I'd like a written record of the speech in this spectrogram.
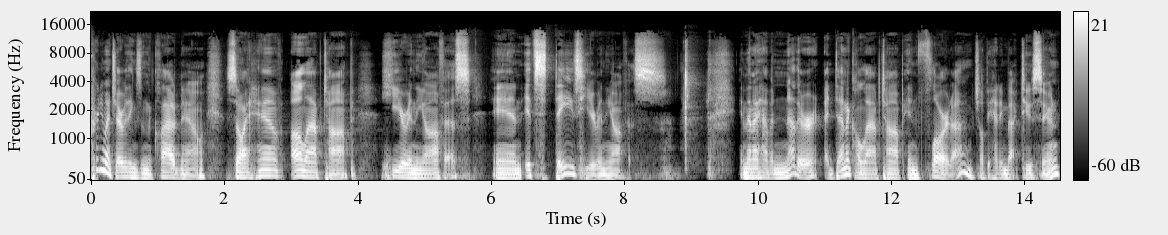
pretty much everything's in the cloud now. So I have a laptop here in the office and it stays here in the office. And then I have another identical laptop in Florida, which I'll be heading back to soon,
